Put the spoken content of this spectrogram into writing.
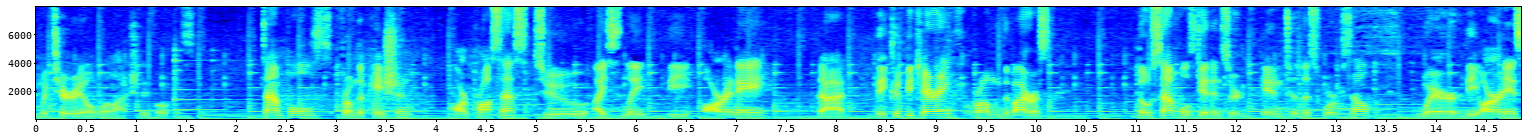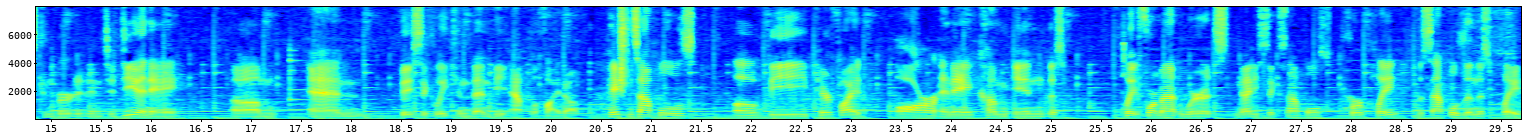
material will actually focus. Samples from the patient are processed to isolate the RNA that they could be carrying from the virus. Those samples get inserted into this work cell where the RNA is converted into DNA um, and basically can then be amplified up. Patient samples of the purified RNA come in this plate format where it's 96 samples per plate. The samples in this plate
